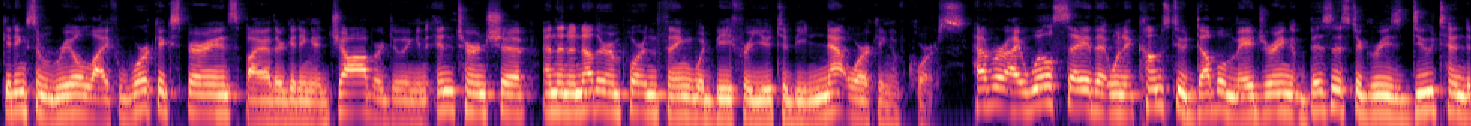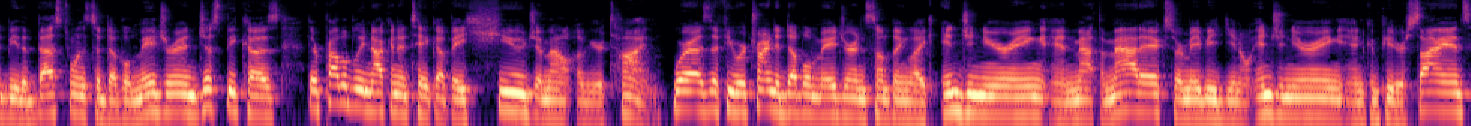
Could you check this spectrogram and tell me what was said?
getting some real life work experience by either getting a job or doing an internship. And then another important thing would be for you to be networking, of course. However, I will say that when it comes to double majoring, business degrees do tend to be the best ones to double major in just because they're probably not going to take up a huge amount of your time. Whereas if you were trying to double major in something like engineering and mathematics, or maybe, you know, engineering and computer science,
